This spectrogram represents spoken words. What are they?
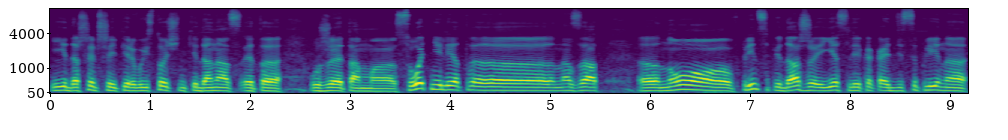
и дошедшие первоисточники до нас это уже там э, сотни лет э, назад. Э, но, в принципе, даже если какая-то дисциплина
